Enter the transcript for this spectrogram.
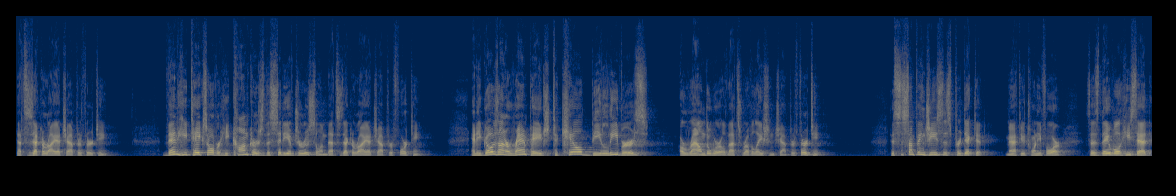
That's Zechariah chapter 13. Then he takes over, he conquers the city of Jerusalem. That's Zechariah chapter 14. And he goes on a rampage to kill believers around the world. That's Revelation chapter 13. This is something Jesus predicted. Matthew 24 says, They will, he said,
